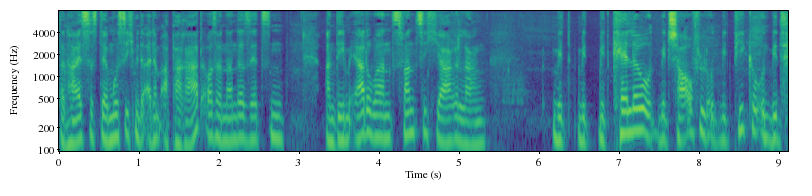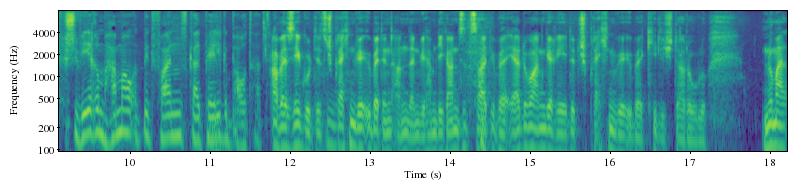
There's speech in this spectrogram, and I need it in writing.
Dann heißt es, der muss sich mit einem Apparat auseinandersetzen, an dem Erdogan 20 Jahre lang mit, mit, mit Kelle und mit Schaufel und mit Pike und mit schwerem Hammer und mit feinem Skalpell gebaut hat. Aber sehr gut, jetzt sprechen wir über den anderen. Wir haben die ganze Zeit über Erdogan geredet, sprechen wir über Kilicdaroglu. Nur mal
